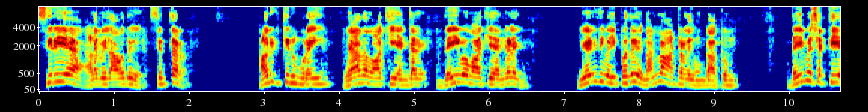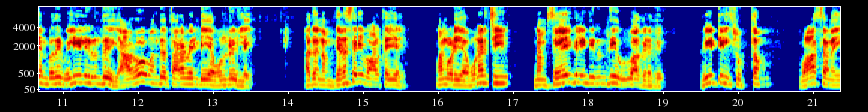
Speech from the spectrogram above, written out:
சிறிய அளவிலாவது சித்தர். அருட்திருமுறை வேத வாக்கியங்கள் தெய்வ வாக்கியங்களை எழுதி வைப்பது நல்ல ஆற்றலை உண்டாக்கும். தெய்வ சக்தி என்பது வெளியிலிருந்து யாரோ வந்து தர வேண்டிய ஒன்று இல்லை. அது நம் தினசரி வாழ்க்கையில் நம்முடைய உணர்ச்சி நம் செயல்களில் இருந்தே உருவாகிறது. வீட்டில் சுத்தம் வாசனை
